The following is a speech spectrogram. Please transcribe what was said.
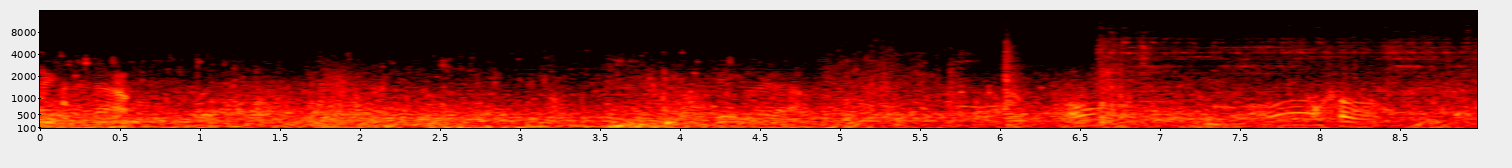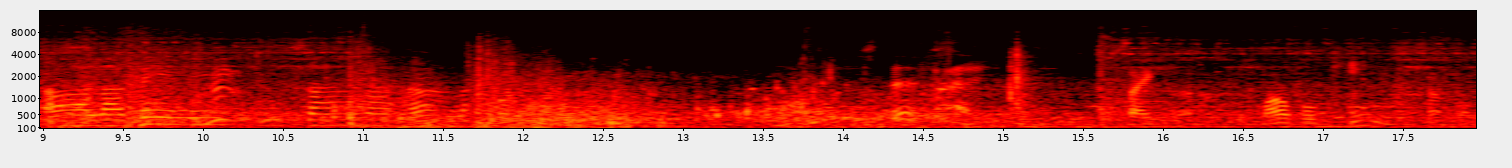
Figure it out. Figure it out. Oh, oh, a la vez, a la la la. What's this? It's like a Marvel King or something.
